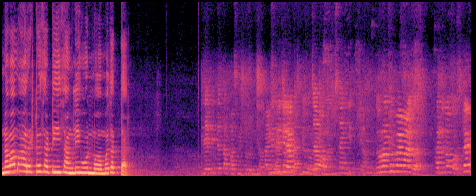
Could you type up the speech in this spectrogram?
नवा महाराष्ट्रासाठी सांगलीहून महम्मद अत्तार तिथे तिथे तपासणी करून जा. तिथे पैसा तिला घेऊन जावा म्हणून सांगितलं. दुरून ठेव बाई मागं. खाली नकोस काय?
